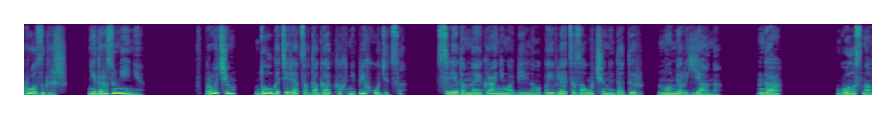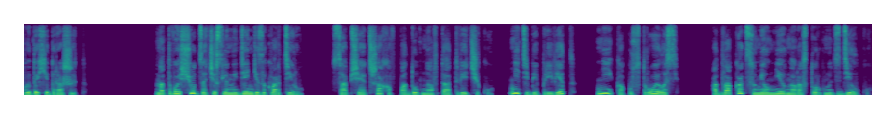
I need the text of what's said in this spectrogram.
розыгрыш, недоразумение. Впрочем, долго теряться в догадках не приходится. Следом на экране мобильного появляется заученный до дыр номер Яна. «Да?» Голос на выдохе дрожит. «На твой счет зачислены деньги за квартиру», сообщает Шахов подобно автоответчику. «Ни тебе привет, ни как устроилась. Адвокат сумел мирно расторгнуть сделку.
